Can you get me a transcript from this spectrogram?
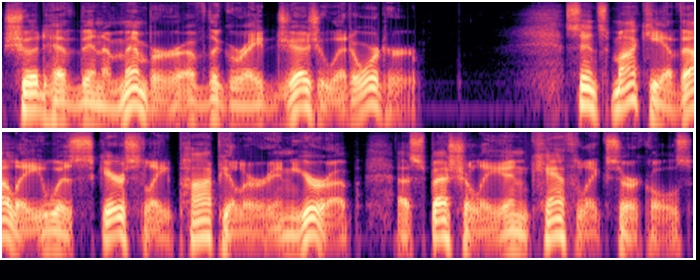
should have been a member of the great Jesuit order. Since Machiavelli was scarcely popular in Europe, especially in Catholic circles,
